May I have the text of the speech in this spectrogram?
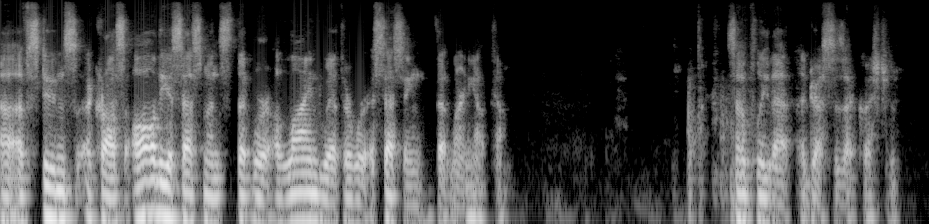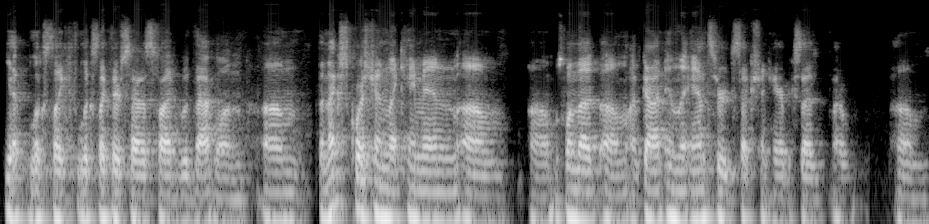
uh, of students across all the assessments that were aligned with or were assessing that learning outcome. So hopefully that addresses that question. Yeah, looks like looks like they're satisfied with that one. Um, the next question that came in um, uh, was one that um, I've got in the answered section here because I, I um,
